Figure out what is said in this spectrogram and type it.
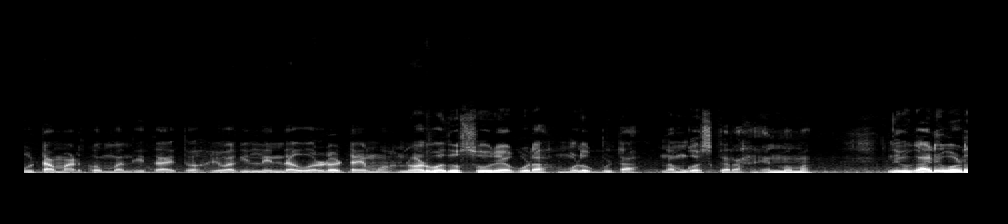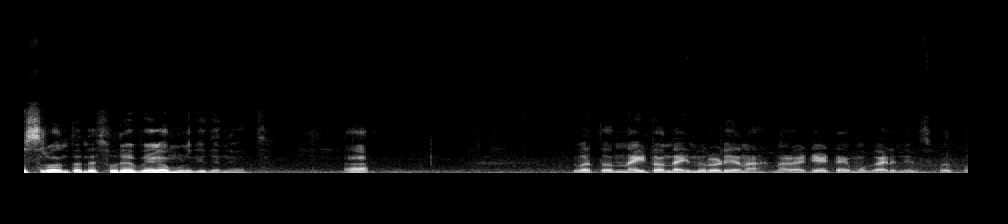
ಊಟ ಮಾಡ್ಕೊಂಡು ಬಂದಿದ್ದಾಯ್ತು. ಇವಾಗ ಇಲ್ಲಿಂದ ಹೊರಡೋ ಟೈಮು ನೋಡ್ಬೋದು ಸೂರ್ಯ ಕೂಡ ಮುಳುಗ್ಬಿಟ್ಟ ನಮಗೋಸ್ಕರ. ಏನು ಮಮ್ಮ ನೀವು ಗಾಡಿ ಓಡಿಸ್ರು ಅಂತಂದರೆ ಸೂರ್ಯ ಬೇಗ ಮುಳುಗಿದ್ದಾನೆ ಇವತ್ತು ಹಾಂ ಇವತ್ತೊಂದು ನೈಟ್ ಒಂದು ಐನೂರು ಹೊಡಿಯೋಣ. ನಾಳೆ ಡೇ ಟೈಮು ಗಾಡಿ ನಿಲ್ಲಿಸ್ಬೇಕು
